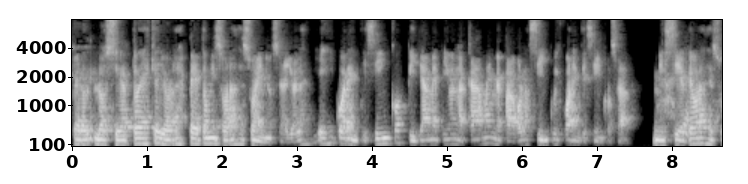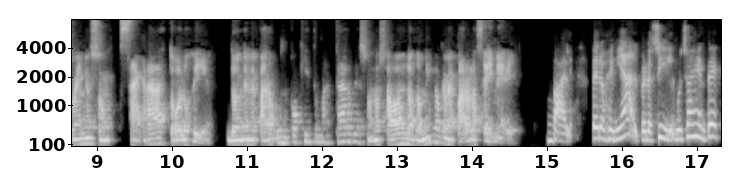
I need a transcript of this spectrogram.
Pero lo cierto es que yo respeto mis horas de sueño. O sea, yo a las 10 y 45 estoy ya metido en la cama y me pago a las 5 y 45. O sea, mis 7 horas de sueño son sagradas todos los días. Donde me paro un poquito más tarde son los sábados y los domingos que me paro a las 6 y media. Vale, pero genial, pero sí, mucha gente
